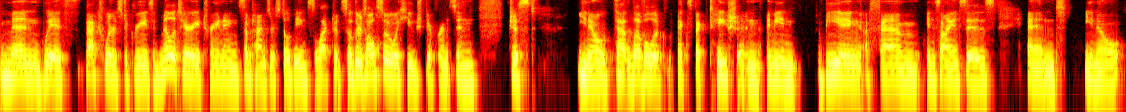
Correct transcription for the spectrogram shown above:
men with bachelor's degrees and military training sometimes are still being selected. So there's also a huge difference in just, you know, that level of expectation. I mean, being a femme in sciences and, you know,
